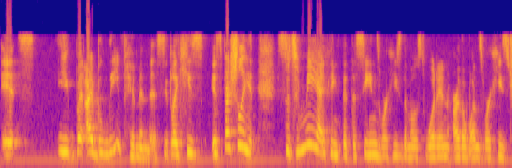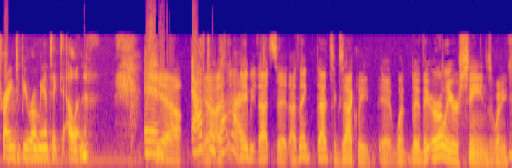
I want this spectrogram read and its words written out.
it's but I believe him in this. Like he's especially so to me, I think that the scenes where he's the most wooden are the ones where he's trying to be romantic to Ellen. And yeah, after yeah, that, maybe that's it. I think that's exactly it. When the, the earlier scenes when he,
